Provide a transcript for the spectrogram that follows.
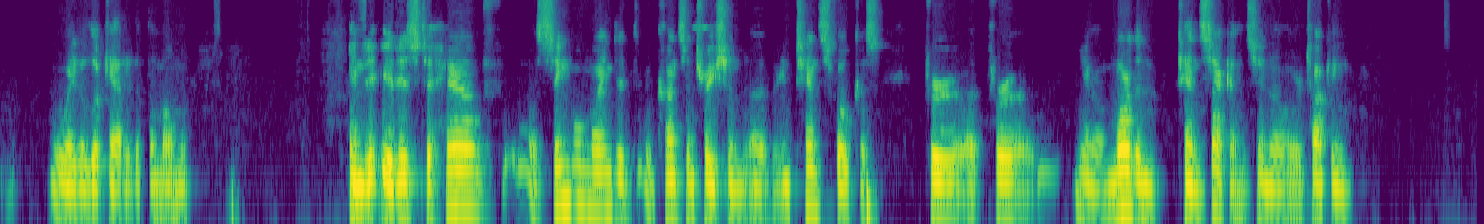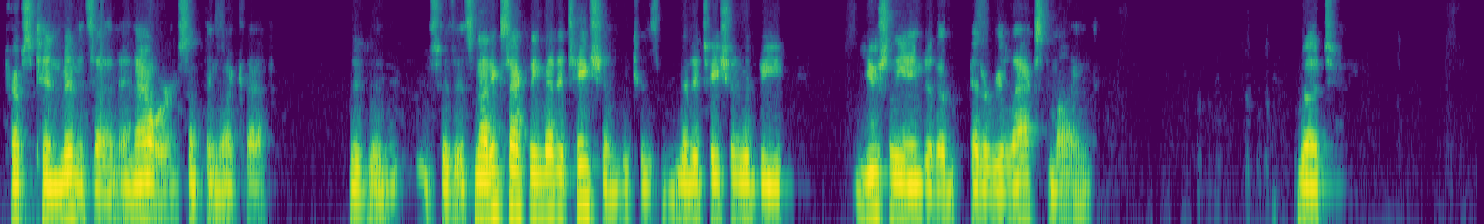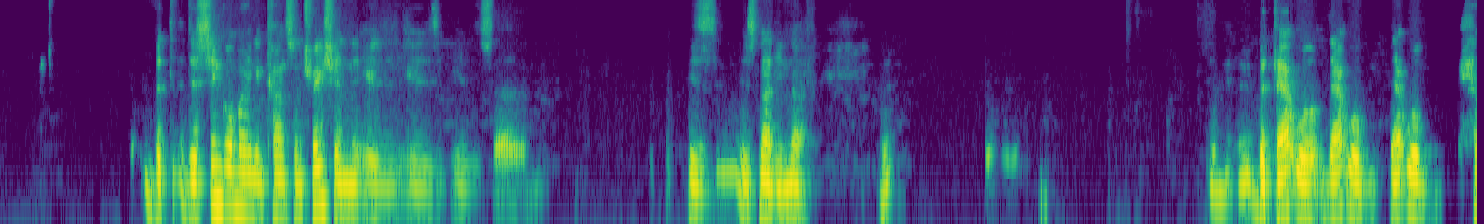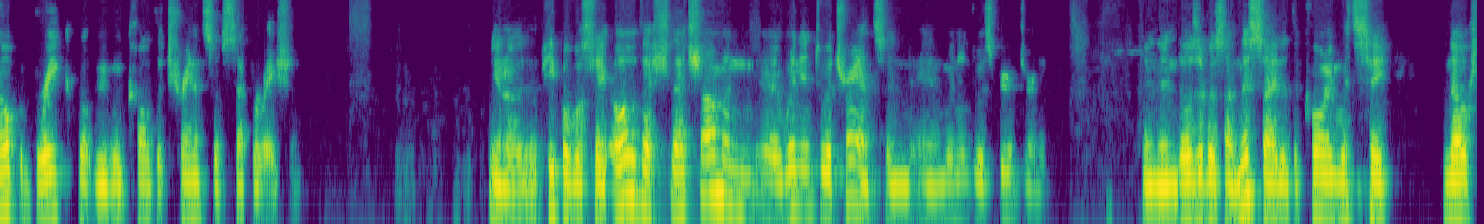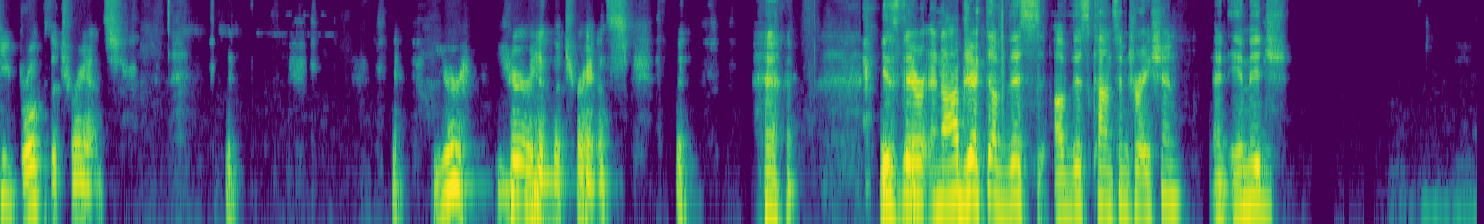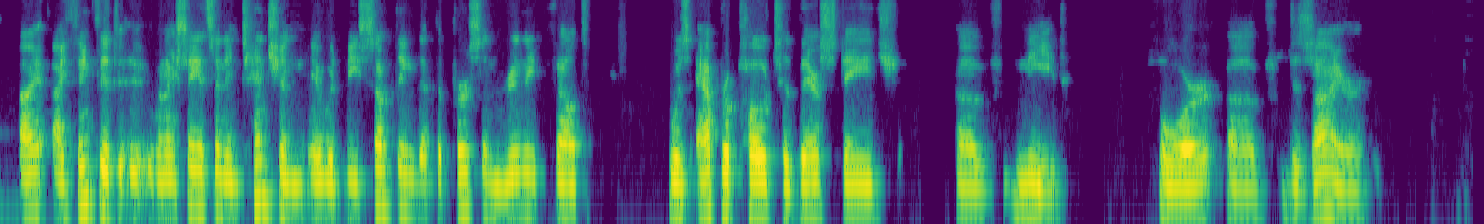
way to look at it at the moment. And it is to have a single-minded concentration of intense focus for uh, for you know more than 10 seconds you know we're talking perhaps 10 minutes an hour something like that so it's not exactly meditation because meditation would be usually aimed at a, at a relaxed mind but but the single-minded concentration is is is uh, is is not enough. But that will that will that will help break what we would call the trance of separation. You know, people will say, "Oh, that that shaman uh, went into a trance and and went into a spirit journey," and then those of us on this side of the coin would say, "No, he broke the trance." you're you're in the trance. Is there an object of this of this concentration? An image I, I think that uh, when I say it's an intention, it would be something that the person really felt was apropos to their stage of need or of desire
